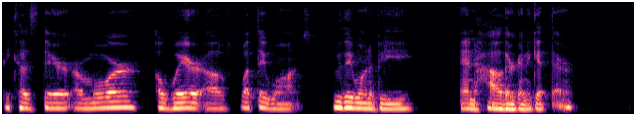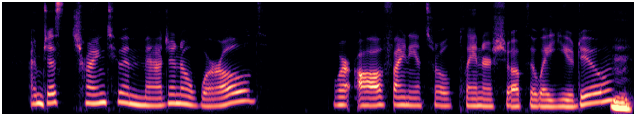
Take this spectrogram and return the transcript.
because they are more aware of what they want, who they want to be, and how they're going to get there. I'm just trying to imagine a world where all financial planners show up the way you do mm.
